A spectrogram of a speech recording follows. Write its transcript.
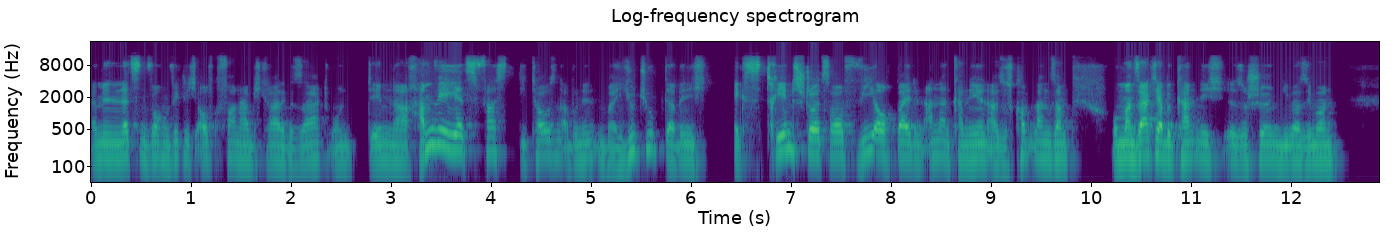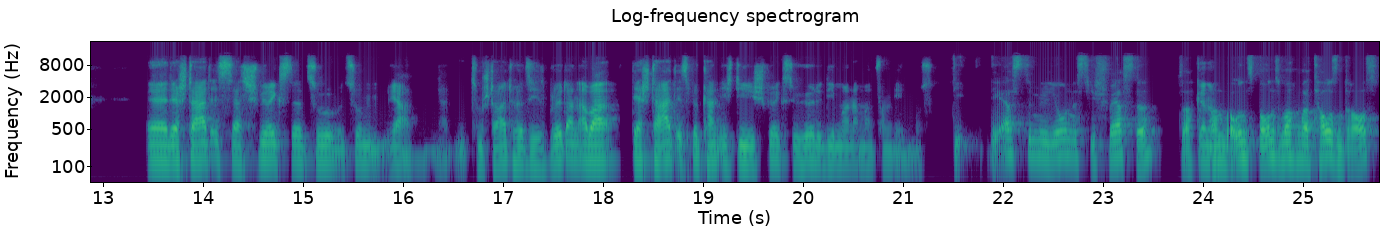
in den letzten Wochen wirklich aufgefahren, habe ich gerade gesagt. Und demnach haben wir jetzt fast die 1000 Abonnenten bei YouTube. Da bin ich extrem stolz drauf, wie auch bei den anderen Kanälen. Also es kommt langsam. Und man sagt ja bekanntlich so schön, lieber Simon, äh, der Start ist das Schwierigste zu, zum, ja, zum Start hört sich jetzt blöd an, aber der Start ist bekanntlich die schwierigste Hürde, die man am Anfang nehmen muss. Die, die erste Million ist die schwerste. Sagt genau. man. Bei uns, bei uns machen wir 1000 draus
